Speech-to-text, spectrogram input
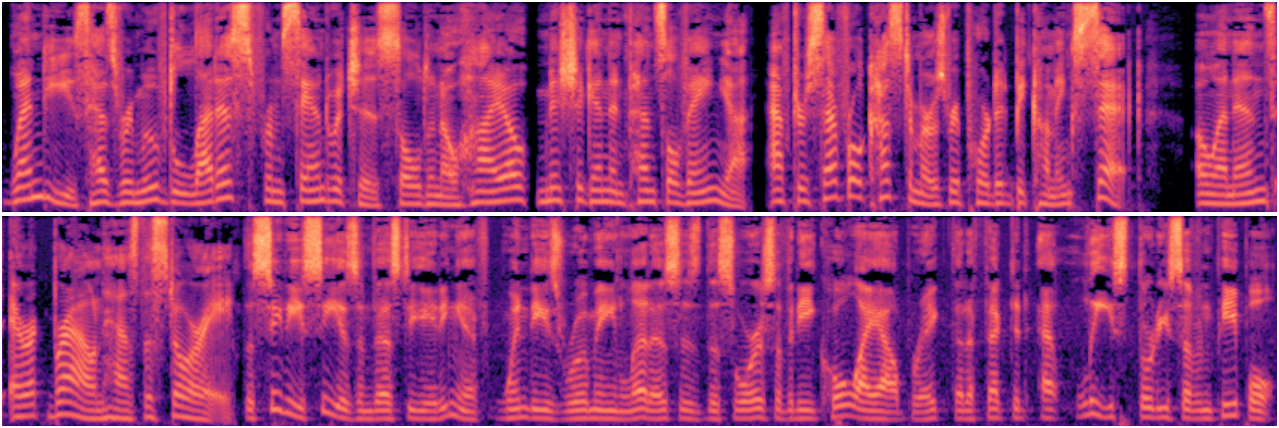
Wendy's has removed lettuce from sandwiches sold in Ohio, Michigan, and Pennsylvania after several customers reported becoming sick. ONN's Eric Brown has the story. The CDC is investigating if Wendy's romaine lettuce is the source of an E. coli outbreak that affected at least 37 people.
